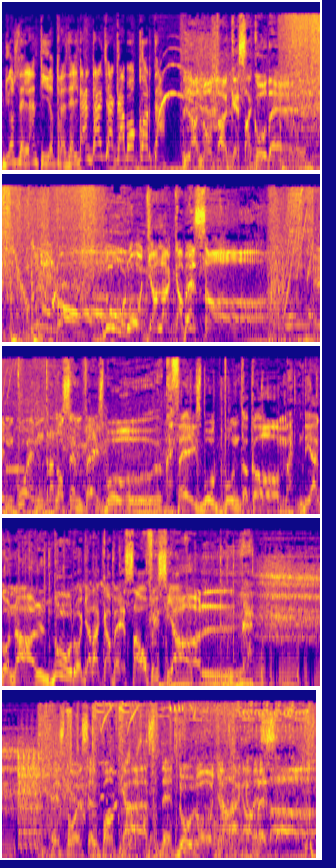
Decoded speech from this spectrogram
Dios delante y yo tras del tanta se acabó, corta. La nota que sacude. ¡Duro! ¡Duro ya la cabeza! Encuéntranos en Facebook, facebook.com, diagonal Duro y a la cabeza oficial. Esto es el podcast de Duro y a la cabeza.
